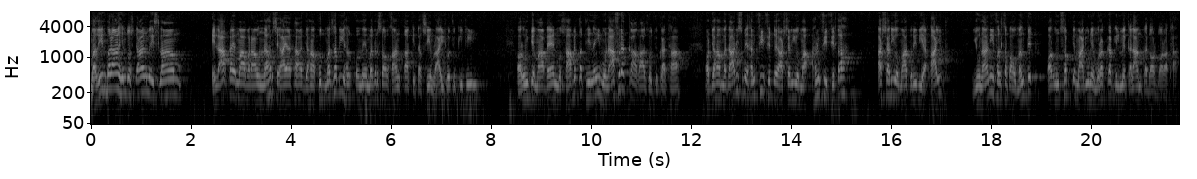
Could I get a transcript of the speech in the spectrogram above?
Majid बड़ा हिंदुस्तान में इस्लाम इलाक़ मावराउ नहर से आया था, जहाँ खुद मजहबी हलकों में मदरसा और खानका की तकसीम राइज हो चुकी थी और उनके माबेन मुसाबकत ही नहीं, मुनाफरत का आगाज़ हो चुका था और जहाँ मदारस में हनफी फ़िक अशरी हनफी फ़िका अशरी व मातुरीदी अकायद यूनानी फ़लसफ़ा व मंतिक और उन सब के माजून मरकब इल्म कलाम का दौर दौरा था।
